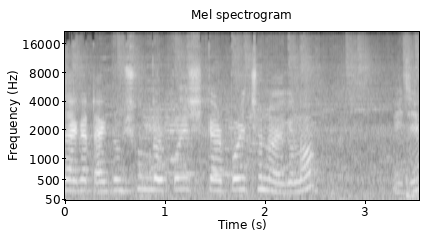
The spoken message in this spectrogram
জায়গাটা একদম সুন্দর, পরিষ্কার, পরিচ্ছন্ন হয়ে গেল। এই যে।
